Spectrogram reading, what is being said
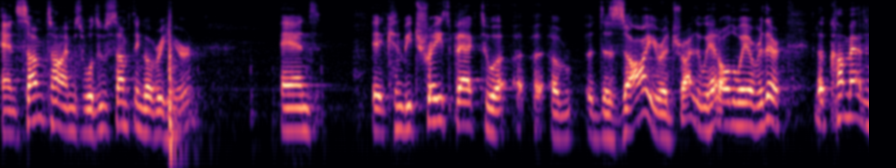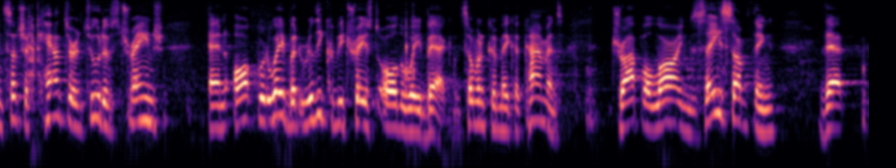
And sometimes we'll do something over here, and it can be traced back to a, a, a, desire, a drive that we had all the way over there. It'll come out in such a counterintuitive, strange, and awkward way, but really could be traced all the way back. And Someone could make a comment, drop a line, say something that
